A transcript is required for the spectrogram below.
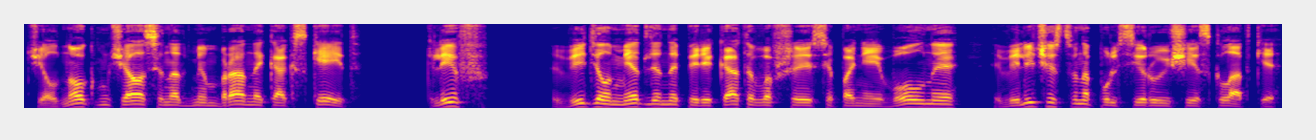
Челнок мчался над мембраной, как скейт. Клифф видел медленно перекатывавшиеся по ней волны, величественно пульсирующие складки.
